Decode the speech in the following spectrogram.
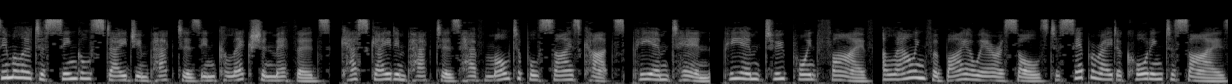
Similar to single-stage impactors in collection methods, cascade impactors have multiple size cuts PM10, PM2.5, allowing for bioaerosols to separate according to size.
